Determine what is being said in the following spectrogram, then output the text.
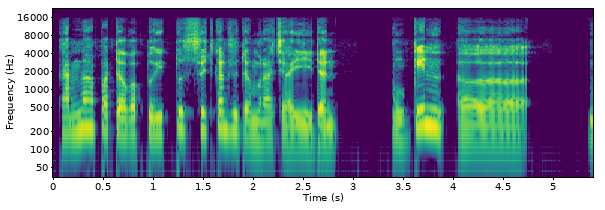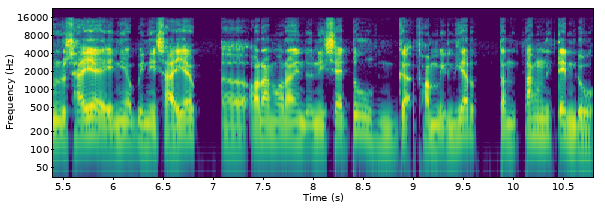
Karena pada waktu itu Switch kan sudah merajai dan mungkin, eee, menurut saya ya, ini opini saya, eee, orang-orang Indonesia itu nggak familiar tentang Nintendo.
